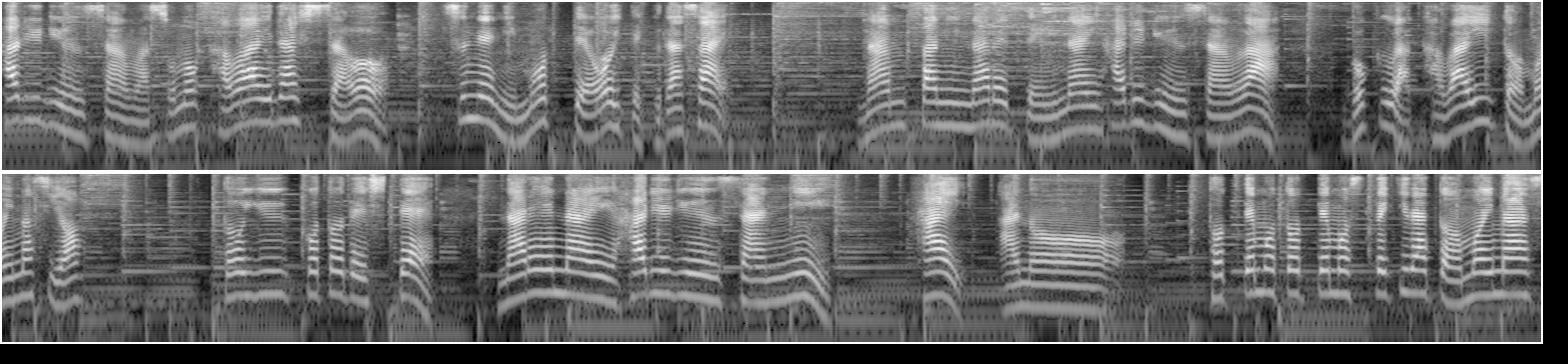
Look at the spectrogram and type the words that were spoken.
ハリリュンさんはその可愛らしさを常に持っておいてください。ナンパに慣れていないハリリュンさんは僕は可愛いと思いますよ。ということでして慣れないハリリュンさんにはいあのー、とってもとっても素敵だと思います。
